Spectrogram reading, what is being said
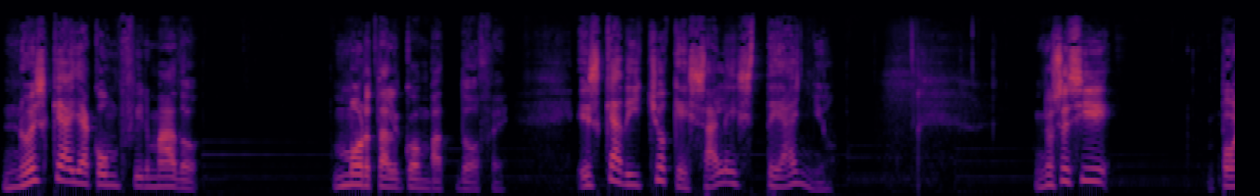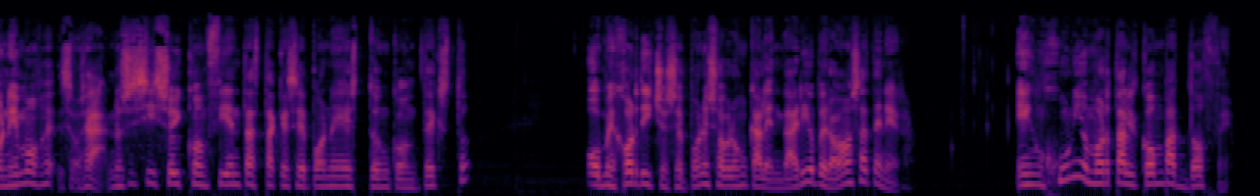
no es que haya confirmado Mortal Kombat 12, es que ha dicho que sale este año. No sé si ponemos, o sea, no sé si sois conscientes hasta que se pone esto en contexto, o mejor dicho, se pone sobre un calendario, pero vamos a tener en junio Mortal Kombat 12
